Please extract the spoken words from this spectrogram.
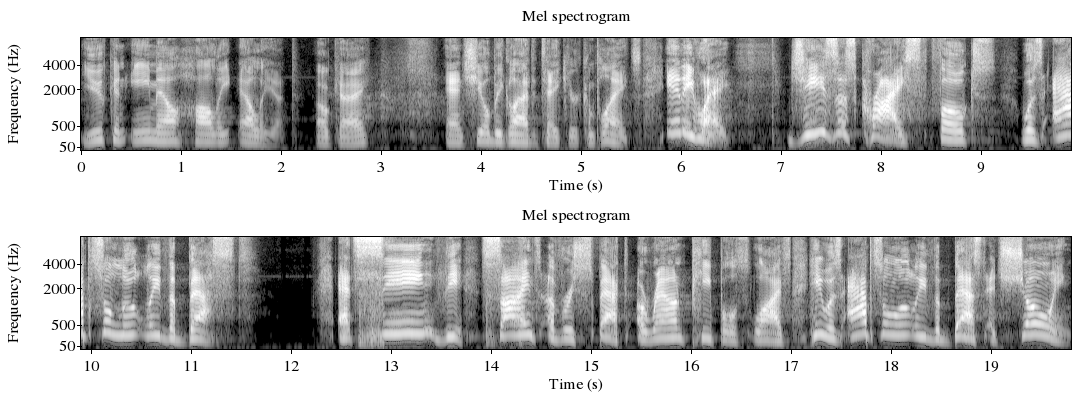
you can email Holly Elliott, okay? And she'll be glad to take your complaints. Anyway, Jesus Christ, folks, was absolutely the best at seeing the signs of respect around people's lives. He was absolutely the best at showing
